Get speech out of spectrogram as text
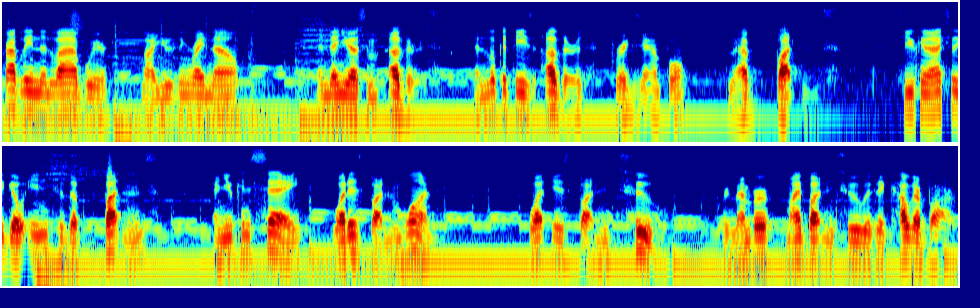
probably in the lab we're not using right now. And then you have some others. And look at these others, for example, you have buttons. So you can actually go into the buttons and you can say, what is button 1? What is button 2? Remember, my button 2 is a color bar.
